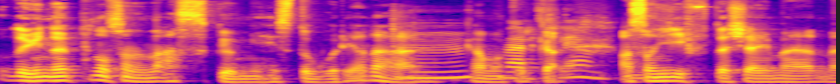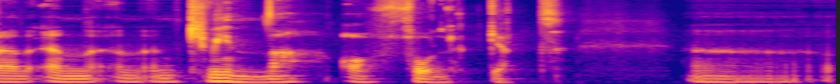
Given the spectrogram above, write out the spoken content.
det är ju någon sån Askunge-historia det här Mm, kan man tycka. verkligen. Alltså han gifter sig med, med en, en, en kvinna av folket. Eh,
